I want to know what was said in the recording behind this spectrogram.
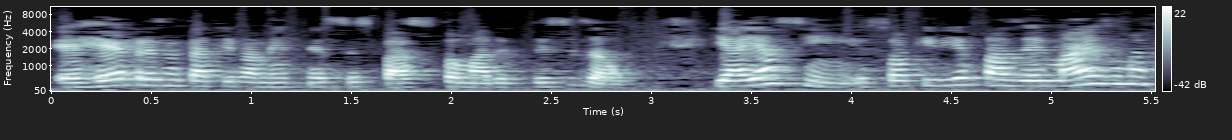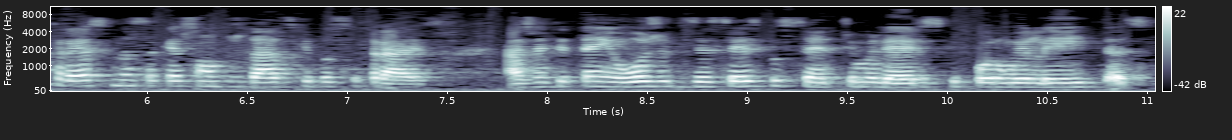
é, representativamente nesse espaço de tomada de decisão. E aí, assim, eu só queria fazer mais uma acréscimo nessa questão dos dados que você traz. A gente tem hoje 16% de mulheres que foram eleitas,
